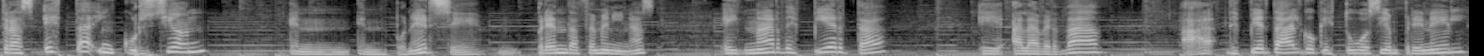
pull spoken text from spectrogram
Tras esta incursión en, ponerse prendas femeninas, Einar despierta a la verdad, despierta algo que estuvo siempre en él,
